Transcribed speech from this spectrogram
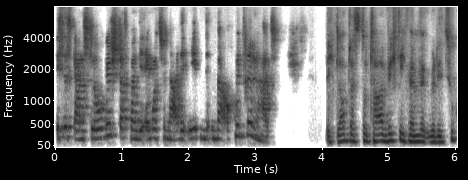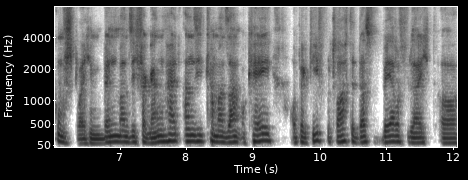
ist es ganz logisch, dass man die emotionale Ebene immer auch mit drin hat. Ich glaube, das ist total wichtig, wenn wir über die Zukunft sprechen. Wenn man sich Vergangenheit ansieht, kann man sagen, okay, objektiv betrachtet, das wäre vielleicht äh,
